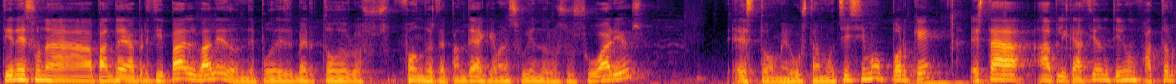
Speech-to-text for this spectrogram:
tienes una pantalla principal, ¿vale? Donde puedes ver todos los fondos de pantalla que van subiendo los usuarios. Esto me gusta muchísimo porque esta aplicación tiene un factor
